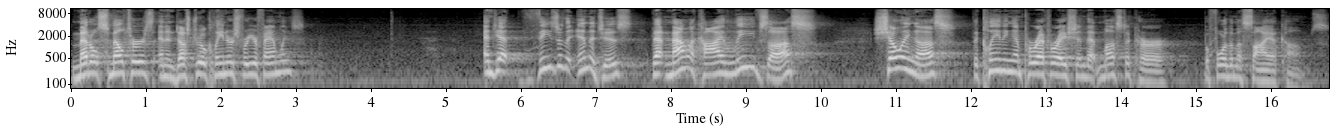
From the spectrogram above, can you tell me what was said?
metal smelters and industrial cleaners for your families? And yet, these are the images that Malachi leaves us, showing us the cleaning and preparation that must occur before the Messiah comes.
